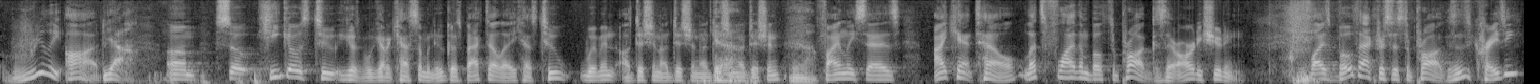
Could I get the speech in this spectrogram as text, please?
really odd. Yeah. Um, so he goes to he goes. We got to cast someone new. Goes back to L.A. Has two women audition, audition, audition, Yeah. audition. Yeah. Finally says, "I can't tell. Let's fly them both to Prague because they're already shooting." Flies both actresses to Prague. Isn't this crazy?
